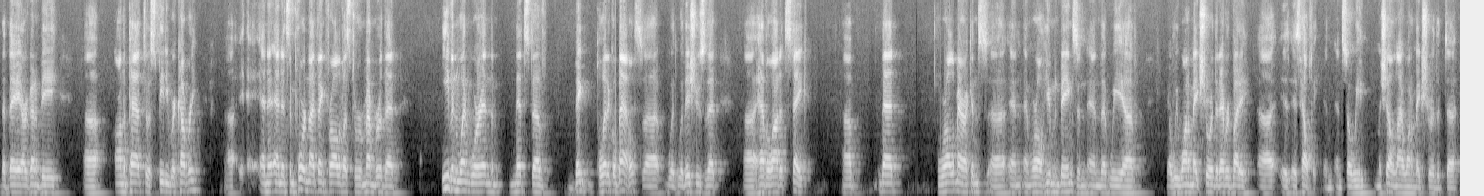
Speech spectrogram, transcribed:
that they are going to be uh, on the path to a speedy recovery. Uh, and, and it's important, I think, for all of us to remember that even when we're in the midst of big political battles uh, with, with issues that uh, have a lot at stake, uh, that we're all Americans and, and we're all human beings, and, and that we you know, we want to make sure that everybody uh, is, is, healthy. And, and, so we, Michelle and I want to make sure that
